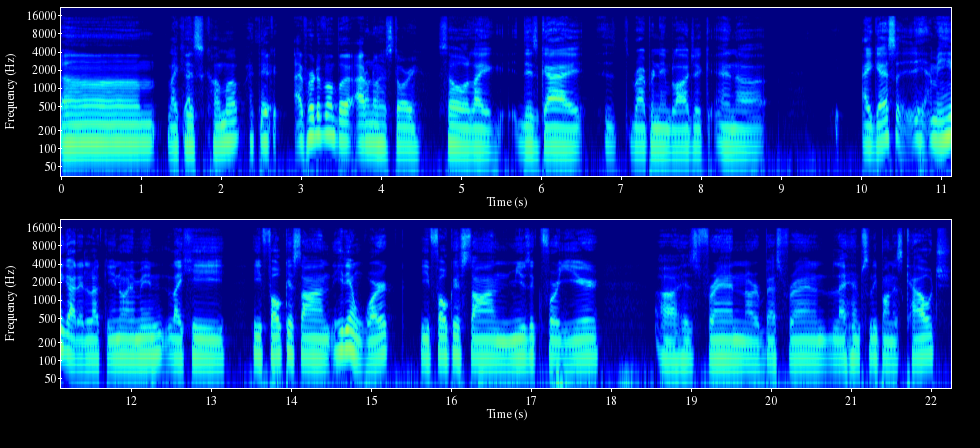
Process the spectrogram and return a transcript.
Um, Like Yeah. his come up, I think. I've heard of him, but I don't know his story. So like this guy, rapper named Logic, and uh, I guess I mean he got it lucky. You know what I mean? Like he he focused on he didn't work. He focused on music for a year. Uh, his friend or best friend let him sleep on his couch,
